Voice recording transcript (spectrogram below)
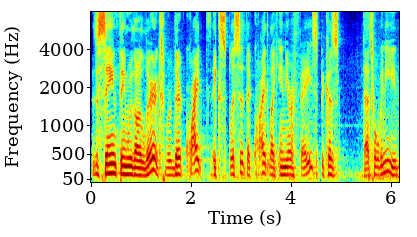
the same thing with our lyrics. Where they're quite explicit. They're quite like in your face because that's what we need.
